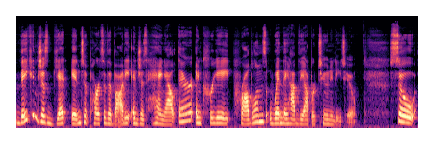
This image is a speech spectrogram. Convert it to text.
they can just get into parts of the body and just hang out there and create problems when they have the opportunity to. So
